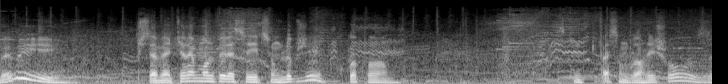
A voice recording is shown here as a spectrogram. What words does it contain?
Mais oui Puis ça va carrément lever la sélection de l'objet, pourquoi pas C'est une façon de voir les choses.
